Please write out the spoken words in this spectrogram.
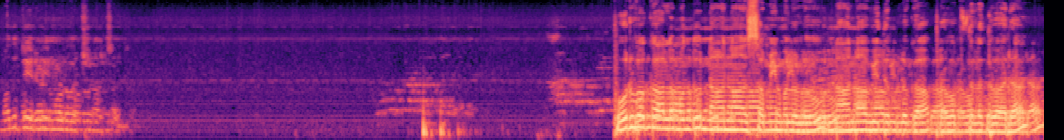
మొదటి రెండు మూడు వచ్చిన పూర్వకాలముందు నానా సమయములలో నానా విధములుగా ప్రవక్తల ద్వారా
